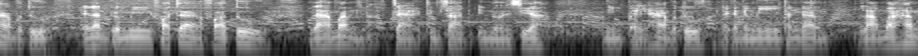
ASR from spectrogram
5 ประตู ในนั้นก็มีฟาจ้าฟาตูลามันจากทีมชาติอินโดนีเซีย ยิงไป 5 ประตู แล้วก็ยังมีทางด้านลามาฮัน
